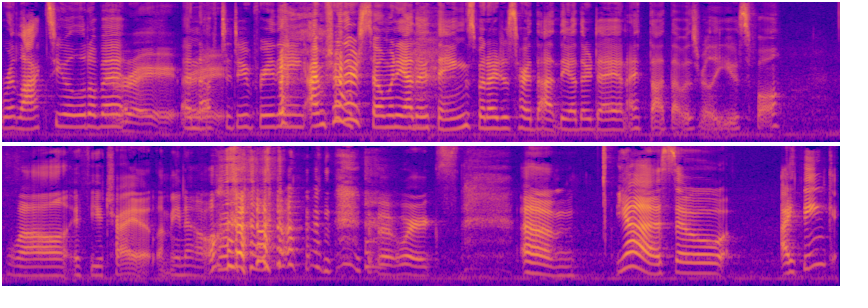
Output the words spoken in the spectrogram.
relax you a little bit right, enough right. to do breathing. I'm sure there's so many other things, but I just heard that the other day and I thought that was really useful. Well, if you try it, let me know if it works. Um, yeah, so I think,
